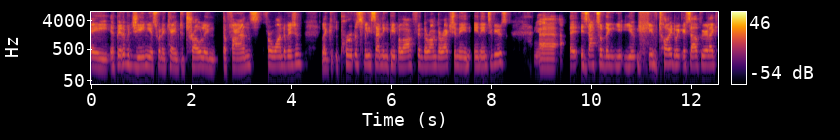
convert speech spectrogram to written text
a, a bit of a genius when it came to trolling the fans for WandaVision, like purposefully sending people off in the wrong direction in, in interviews. Yeah. Uh, is that something you, you you've toyed with yourself? You're like,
